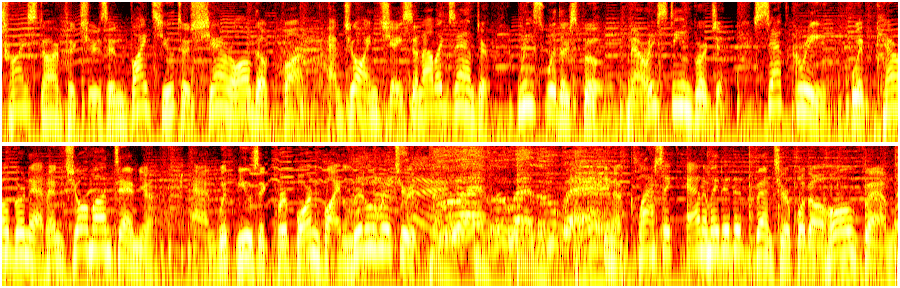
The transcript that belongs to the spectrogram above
TriStar Pictures invites you to share all the fun and join Jason Alexander, Reese Witherspoon, Mary Steenburgen, Seth Green, with Carol Burnett and Joe Montana, and with music performed by Little Richard. In a classic animated adventure for the whole family.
